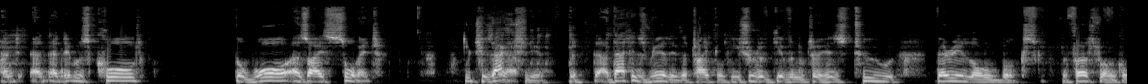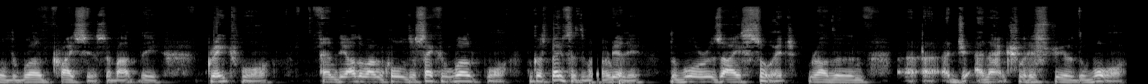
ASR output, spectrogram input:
and, and, and it was called The War as I Saw It, which is actually, yeah. the, that is really the title he should have given to his two very long books. The first one called The World Crisis, about the Great War, and the other one called The Second World War, because both of them are really the war as I saw it, rather than uh, uh, a, a, an actual history of the war.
